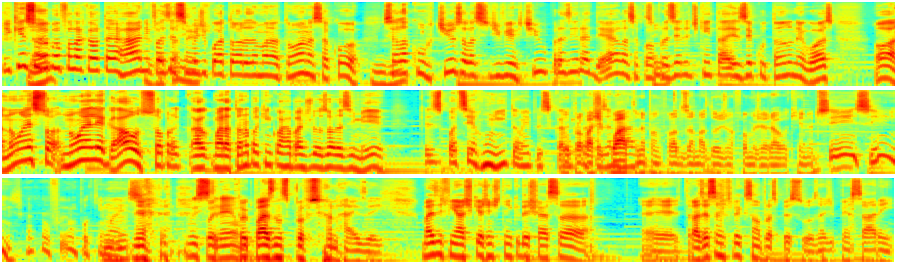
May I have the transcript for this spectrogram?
E quem sou né? eu pra falar que ela tá errada em fazer. Uhum. acima de 4 horas da maratona, sacou? Se ela curtiu, se ela se divertiu, o prazer é dela, sacou? Sim. O prazer é de quem tá executando o negócio. Ó, não é só, não é legal só para a maratona pra quem corre abaixo de 2 horas e meia. Que às vezes pode ser ruim também pra esse cara Ou que tá baixo de fazendo 4, nada. né? Pra não falar dos amadores de uma forma geral aqui, né? Sim, sim. Só que eu fui um pouquinho Uhum. mais É. no Foi, extremo. foi quase nos profissionais aí. Mas enfim, acho que a gente tem que deixar essa. é, trazer essa reflexão para as pessoas, né? De pensarem,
